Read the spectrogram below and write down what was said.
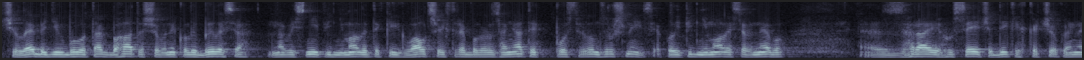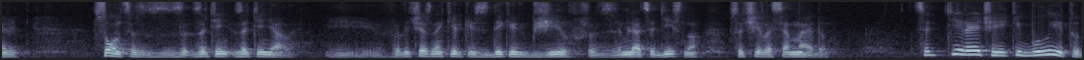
чи лебедів було так багато, що вони, коли билися, навесні піднімали такий гвалт, що їх треба було розганяти пострілом з рушниці. А коли піднімалися в небо з граї гусей чи диких качок, вони навіть сонце затіняли. І величезна кількість диких бджіл, що земля ця дійсно сочилася медом. Це ті речі, які були тут,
